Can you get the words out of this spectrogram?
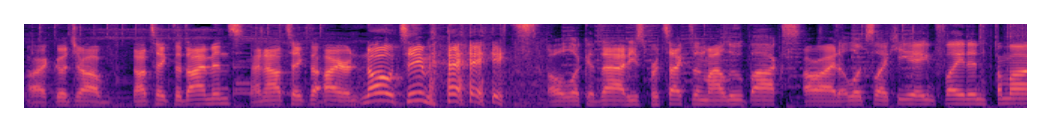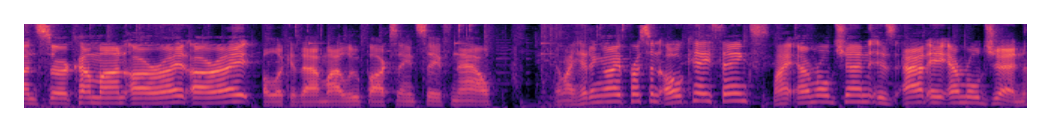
All right, good job. Now take the diamonds, and now take the iron. No, teammates! Oh, look at that. He's protecting my loot box. All right, it looks like he ain't fighting. Come on, sir. Come on. All right, all right. Oh, look at that. My loot box ain't safe now. Am I hitting the right person? Okay, thanks. My emerald gen is at a emerald gen.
